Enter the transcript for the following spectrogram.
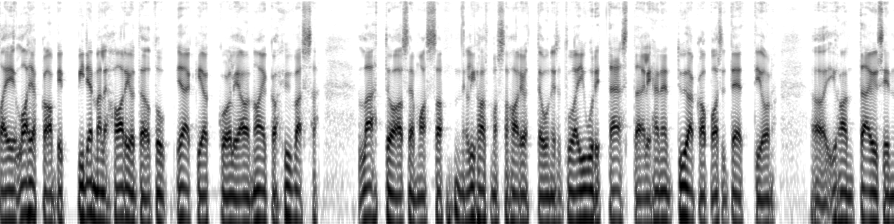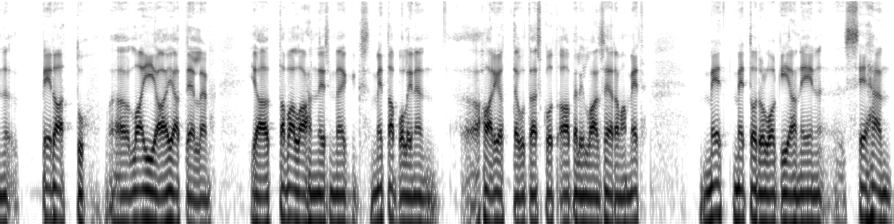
tai lahjakkaampi pidemmälle harjoiteltu jääkiekkoilija on aika hyvässä lähtöasemassa lihasmassa harjoitteluun, niin se tulee juuri tästä, eli hänen työkapasiteetti on ihan täysin pedattu lajia ajatellen. Ja tavallaan esimerkiksi metabolinen harjoittelu tai Scott Abelin lanseerama MET, MET-metodologia, niin sehän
